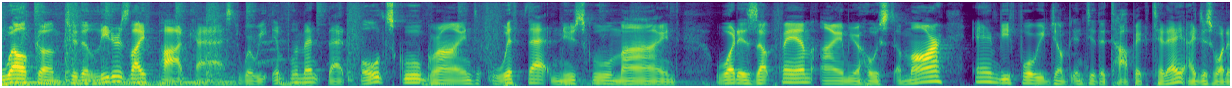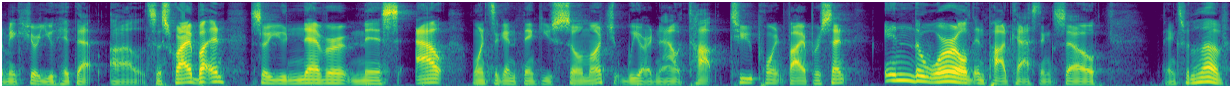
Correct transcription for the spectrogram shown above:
Welcome to the Leaders Life podcast, where we implement that old school grind with that new school mind. What is up, fam? I am your host, Amar. And before we jump into the topic today, I just want to make sure you hit that uh, subscribe button so you never miss out. Once again, thank you so much. We are now top 2.5% in the world in podcasting. So thanks for the love.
